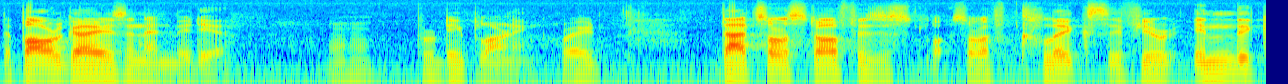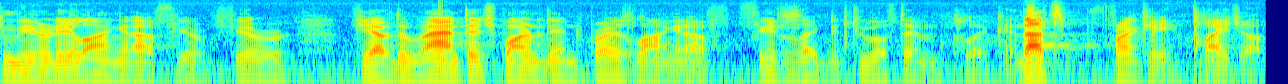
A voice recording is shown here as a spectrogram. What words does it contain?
the Power guys and NVIDIA mm -hmm. for deep learning, right? That sort of stuff is just sort of clicks if you're in the community long enough, you're, if you're if you have the vantage point of the enterprise long enough, feels like the two of them click. And that's, frankly, my job.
